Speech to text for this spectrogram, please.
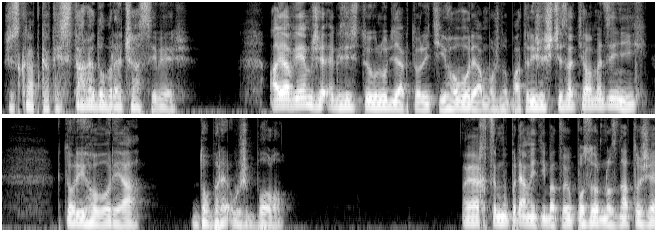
že skrátka tie staré dobré časy, vieš. A ja viem, že existujú ľudia, ktorí ti hovoria, možno patríš ešte zatiaľ medzi nich, ktorí hovoria, dobre už bolo. A ja chcem upriamiť iba tvoju pozornosť na to, že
